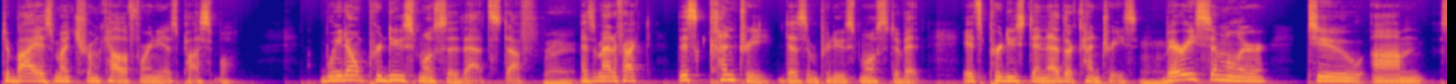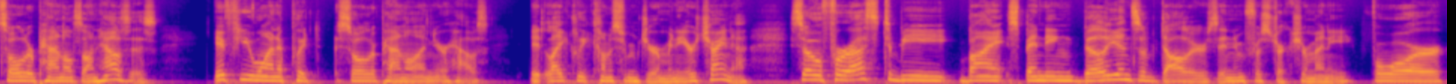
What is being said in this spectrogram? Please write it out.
to buy as much from California as possible. We don't produce most of that stuff. right. As a matter of fact, this country doesn't produce most of it. It's produced in other countries, very similar to um, solar panels on houses. If you want to put a solar panel on your house, it likely comes from Germany or China. So for us to be buying, spending billions of dollars in infrastructure money for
